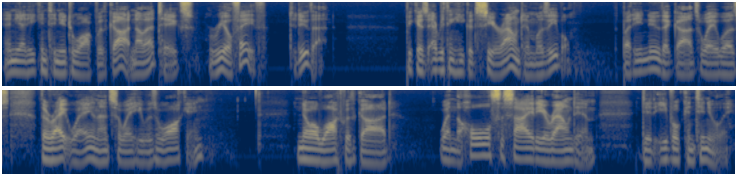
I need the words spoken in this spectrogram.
And yet he continued to walk with God. Now that takes real faith to do that because everything he could see around him was evil. But he knew that God's way was the right way, and that's the way he was walking. Noah walked with God when the whole society around him did evil continually.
